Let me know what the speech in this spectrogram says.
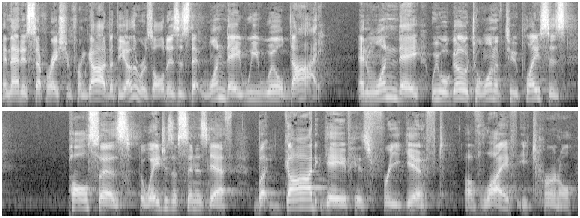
and that is separation from God. But the other result is, is that one day we will die, and one day we will go to one of two places. Paul says, The wages of sin is death, but God gave his free gift of life eternal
